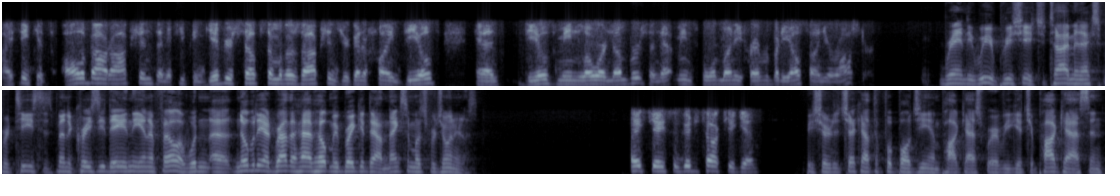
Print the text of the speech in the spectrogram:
I think it's all about options, and if you can give yourself some of those options, you're going to find deals, and deals mean lower numbers, and that means more money for everybody else on your roster. Randy, we appreciate your time and expertise. It's been a crazy day in the NFL. I wouldn't uh, nobody I'd rather have help me break it down. Thanks so much for joining us. Thanks, Jason. Good to talk to you again. Be sure to check out the Football GM podcast wherever you get your podcasts. And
